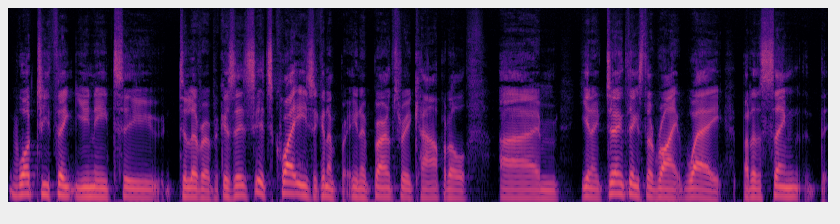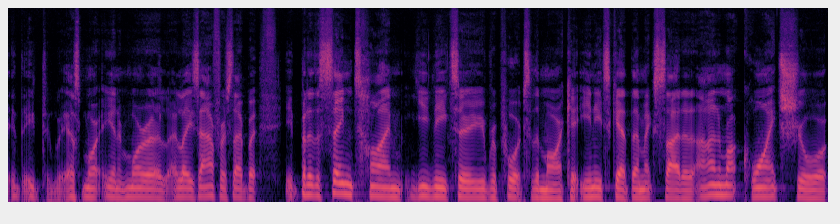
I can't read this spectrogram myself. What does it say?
what do you think you need to deliver? Because it's it's quite easy to you know burn through capital, um, you know, doing things the right way, but at the same, it, it, more you know Maura lays out for us there. But but at the same time, you need to report to the market. You need to get them excited, and I'm not quite sure.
